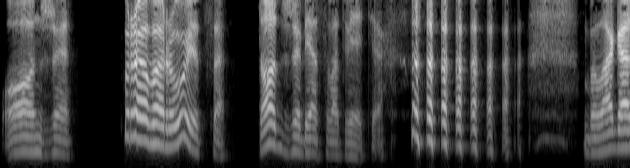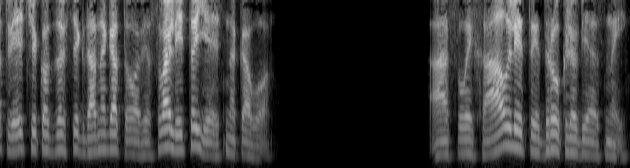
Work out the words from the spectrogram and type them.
Он же. Проворуется? Тот же бес в ответе. Благо ответчик от завсегда наготове, свалить-то есть на кого. А слыхал ли ты, друг любезный,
